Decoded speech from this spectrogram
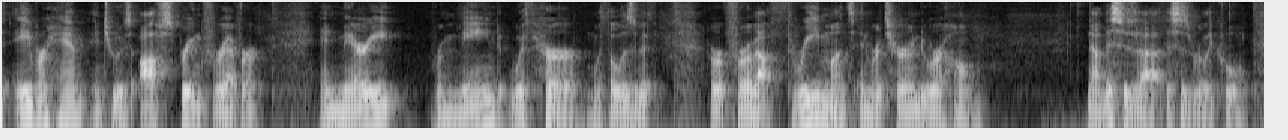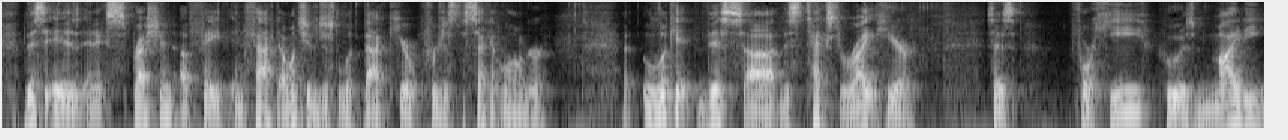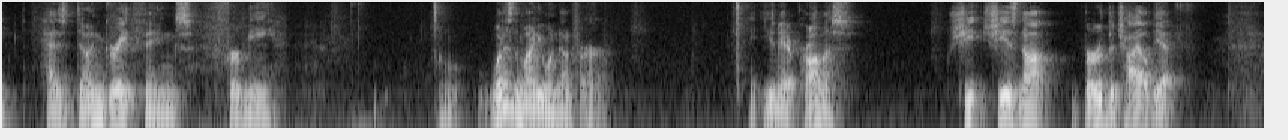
to Abraham and to his offspring forever. And Mary remained with her, with Elizabeth, for about three months and returned to her home. Now this is uh, this is really cool. This is an expression of faith. In fact, I want you to just look back here for just a second longer. Look at this uh, this text right here. It says, "For he who is mighty has done great things for me." What has the mighty one done for her? He's made a promise. She she has not birthed the child yet.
